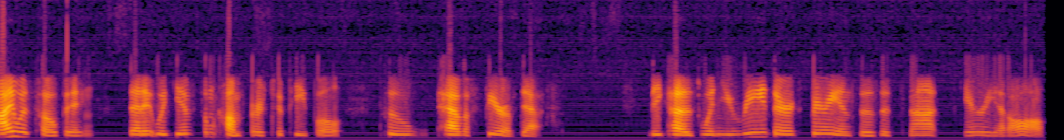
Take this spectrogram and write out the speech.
I was hoping that it would give some comfort to people who have a fear of death. Because when you read their experiences, it's not scary at all.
